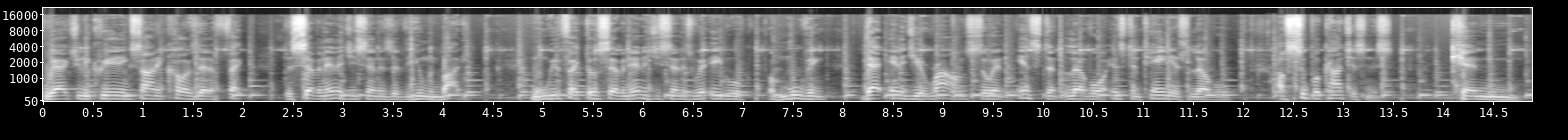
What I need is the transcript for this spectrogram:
We're actually creating sonic colors that affect the seven energy centers of the human body. When we affect those seven energy centers, we're able of moving that energy around so an instant level instantaneous level of super consciousness can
